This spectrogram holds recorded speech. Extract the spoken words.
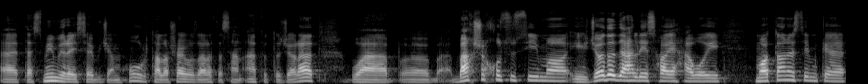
تصمیم رئیس جمهور تلاش های وزارت صنعت و تجارت و بخش خصوصی ما ایجاد دهلیز های هوایی ما تانستیم که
